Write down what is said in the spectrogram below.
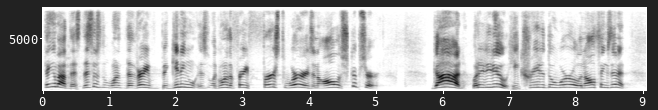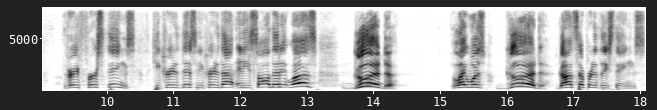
Think about this. This is the, one, the very beginning, is like one of the very first words in all of Scripture. God, what did He do? He created the world and all things in it. The very first things. He created this and He created that, and He saw that it was good. The light was good. God separated these things.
